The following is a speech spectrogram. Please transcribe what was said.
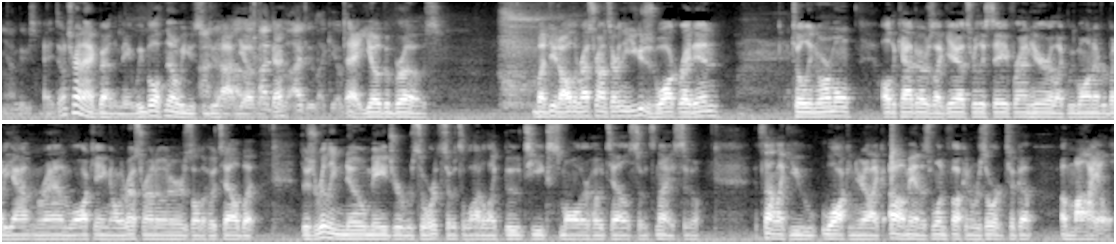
Yeah, I'll give you some. Hey, don't try and act better than me. We both know we used to I do know, hot I- yoga. I, okay. do, I do like yoga. Hey, yoga bros. But dude, all the restaurants, everything, you could just walk right in, totally normal. All the cab drivers are like, yeah, it's really safe around here. Like we want everybody out and around walking. All the restaurant owners, all the hotel, but there's really no major resorts, so it's a lot of like boutique, smaller hotels. So it's nice. So it's not like you walk and you're like, oh man, this one fucking resort took up a mile,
